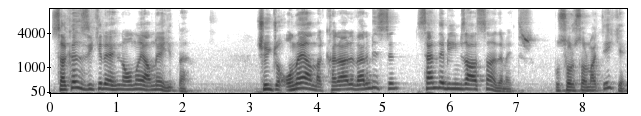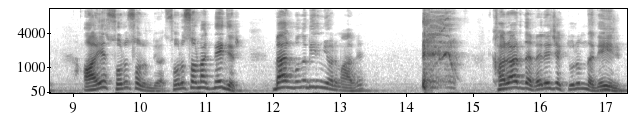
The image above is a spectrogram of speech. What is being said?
Sakın zikir ehline onay almaya gitme. Çünkü onay almak kararı vermişsin. Sen de bir imza atsana demektir. Bu soru sormak değil ki. Ayet soru sorun diyor. Soru sormak nedir? Ben bunu bilmiyorum abi. Karar da verecek durumda değilim.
